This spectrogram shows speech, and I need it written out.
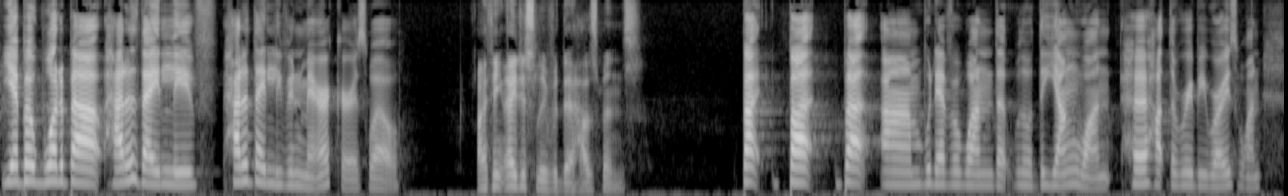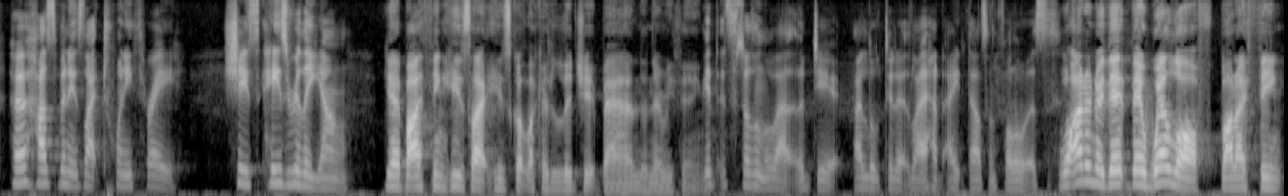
Yeah, but what about how do they live? How did they live in America as well? I think they just live with their husbands. But but but um, whatever one that well, the young one, her hut, the Ruby Rose one, her husband is like twenty three. She's he's really young. Yeah, but I think he's like he's got like a legit band and everything. It, it doesn't look that legit. I looked at it like it had eight thousand followers. Well, I don't know. They're they're well off, but I think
